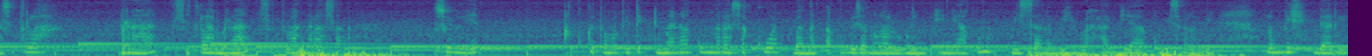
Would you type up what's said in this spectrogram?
setelah berat setelah berat setelah ngerasa sulit aku ketemu titik di mana aku ngerasa kuat banget. Aku bisa ngelaluin ini aku bisa lebih bahagia aku bisa lebih lebih dari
